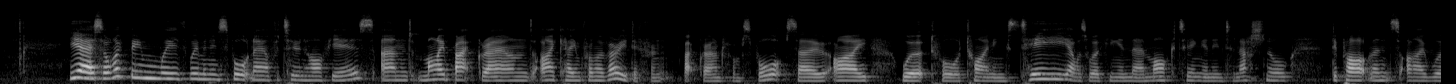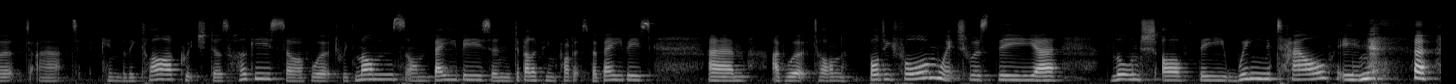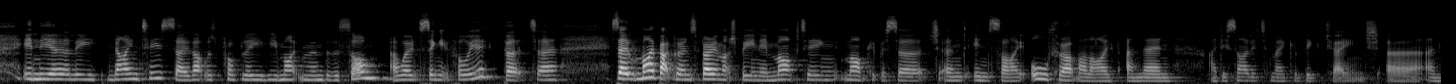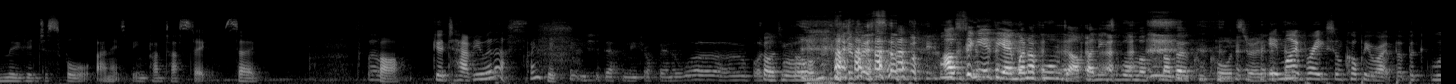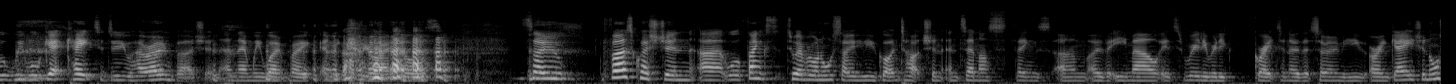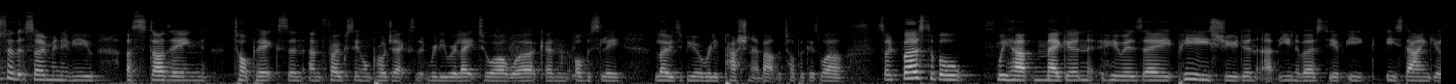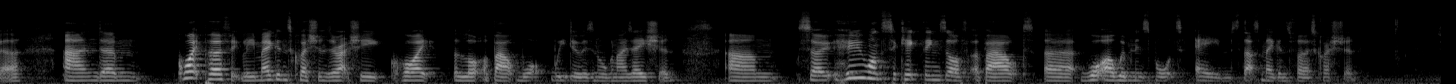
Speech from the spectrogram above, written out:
Yeah, so I've been with Women in Sport now for two and a half years, and my background, I came from a very different background from sport. So I worked for Twinings Tea, I was working in their marketing and international departments. I worked at Kimberly Clark, which does Huggies, so I've worked with mums on babies and developing products for babies. Um, I've worked on Bodyform, which was the uh, launch of the wing towel in in the early 90s so that was probably you might remember the song. I won't sing it for you but uh, so my background's very much been in marketing market research and insight all throughout my life and then I decided to make a big change uh, and move into sport and it's been fantastic. So Well, far Good to have you with us. thank you I think you should definitely drop in a whoa Body body form. form. I'll sing it at the end when I've warmed up I need to warm up my vocal cords really It might break some copyright, but bec- we'll- we will get Kate to do her own version, and then we won't break any copyright laws. So, first question. Uh, well, thanks to everyone also who got in touch and, and sent us things um, over email. It's really, really great to know that so many of you are engaged, and also that so many of you are studying topics and, and focusing on projects that really relate to our work. And obviously, loads of you are really passionate about the topic as well. So, first of all, we have Megan, who is a PE student at the University of East Anglia, and um, quite perfectly, Megan's questions are actually quite a lot about what we do as an organisation. Um, so, who wants to kick things off about uh, what are women in sports aims? That's Megan's first question.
